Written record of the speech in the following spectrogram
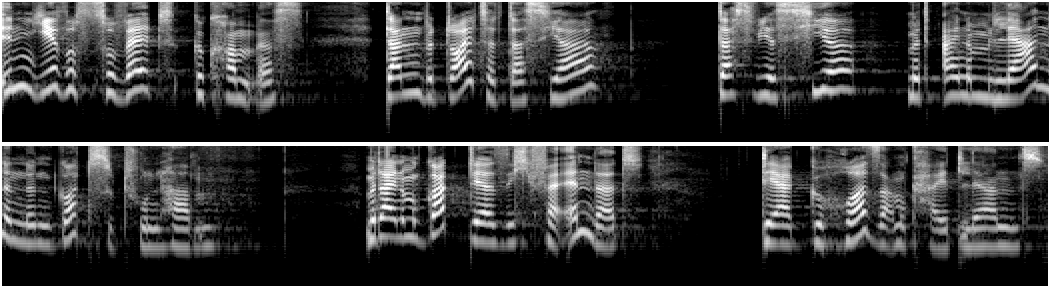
in Jesus zur Welt gekommen ist, dann bedeutet das ja, dass wir es hier mit einem lernenden Gott zu tun haben. Mit einem Gott, der sich verändert, der Gehorsamkeit lernt.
